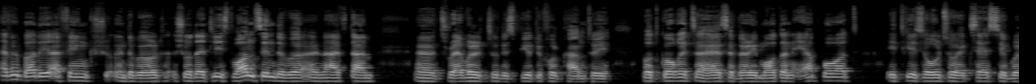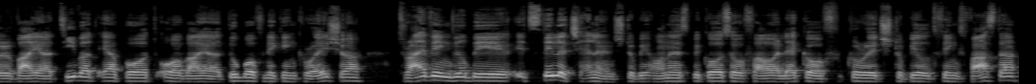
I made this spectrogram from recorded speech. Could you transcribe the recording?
everybody I think in the world should at least once in the lifetime uh, travel to this beautiful country. Podgorica has a very modern airport. It is also accessible via Tivat airport or via Dubrovnik in Croatia. Driving will be, it's still a challenge to be honest because of our lack of courage to build things faster.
